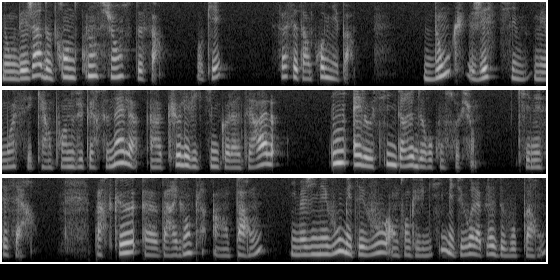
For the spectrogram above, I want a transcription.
Donc déjà de prendre conscience de ça. Ok? Ça c'est un premier pas. Donc j'estime, mais moi c'est qu'un point de vue personnel, euh, que les victimes collatérales ont elles aussi une période de reconstruction qui est nécessaire. Parce que, euh, par exemple, un parent, imaginez-vous, mettez-vous en tant que victime, mettez-vous à la place de vos parents.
